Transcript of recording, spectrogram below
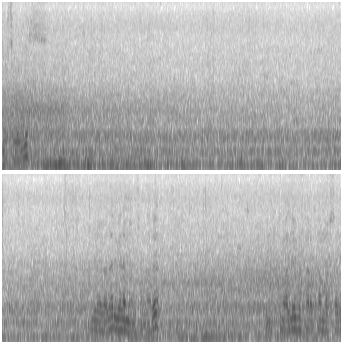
Çerçevemiz. Buraya kadar gelememiş onları. Büyük bu taraftan başladı.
